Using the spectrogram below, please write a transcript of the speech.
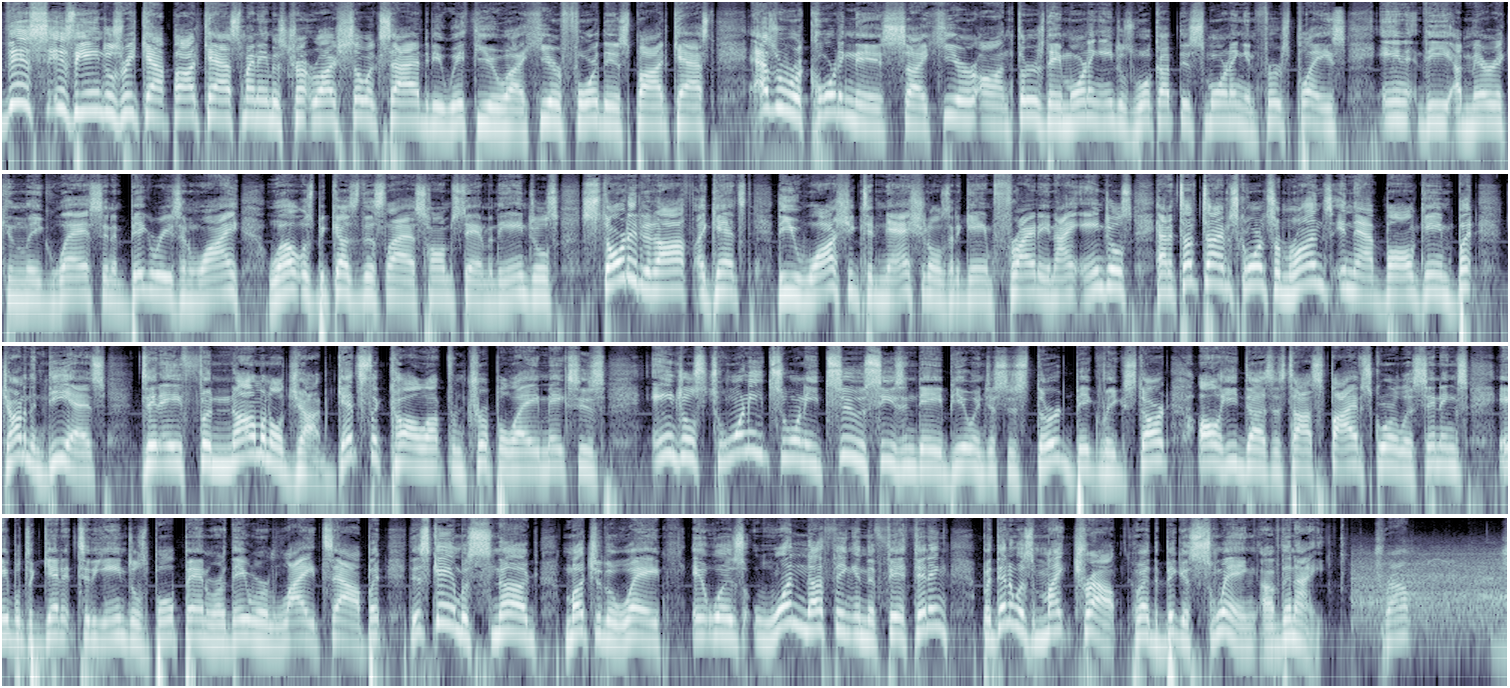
This is the Angels Recap Podcast. My name is Trent Rush. So excited to be with you uh, here for this podcast. As we're recording this uh, here on Thursday morning, Angels woke up this morning in first place in the American League West. And a big reason why, well, it was because of this last homestand when the Angels started it off against the Washington Nationals in a game Friday night. Angels had a tough time scoring some runs in that ball game, but Jonathan Diaz did a phenomenal job. Gets the call up from AAA, makes his Angels 2022 season debut in just his third big league start. All he does is toss five scoreless innings, able to get it to the Angels bullpen where they were lights out. But this game was snug much of the way. It was 1 nothing in the fifth inning, but then it was Mike Trout who had the biggest swing of the night. Trout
